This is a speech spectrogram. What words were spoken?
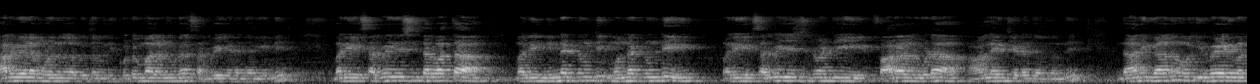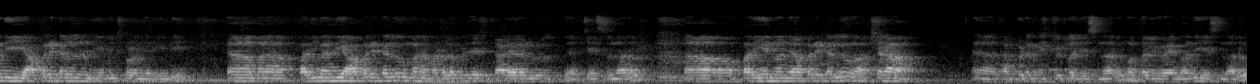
ఆరు వేల మూడు వందల నలభై తొమ్మిది కుటుంబాలను కూడా సర్వే చేయడం జరిగింది. మరి సర్వే చేసిన తర్వాత మరి నిన్నటి నుండి మొన్నటి నుండి మరి సర్వే చేసినటువంటి ఫారాలను కూడా ఆన్లైన్ చేయడం జరుగుతుంది. దానికి గాను ఇరవై ఐదు మంది ఆపరేటర్లను నియమించుకోవడం జరిగింది. మన పది మంది ఆపరేటర్లు మన మండల ప్రదేశ కార్యాలయంలో చేస్తున్నారు. పదిహేను మంది ఆపరేటర్లు అక్షర కంప్యూటర్ ఇన్స్టిట్యూట్లో చేస్తున్నారు. మొత్తం ఇరవై ఐదు మంది చేస్తున్నారు.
